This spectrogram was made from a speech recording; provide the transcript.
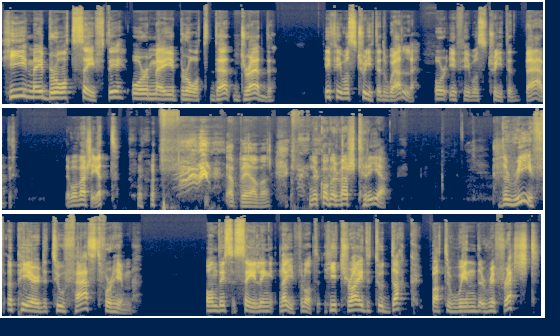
He may brought safety or may brought dread. If he was treated well or if he was treated bad. Det var vers 1. Jag bävar. Nu kommer vers 3. The reef appeared too fast for him. On this sailing... Nej, förlåt. He tried to duck, but wind refreshed.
